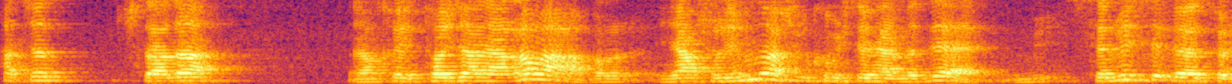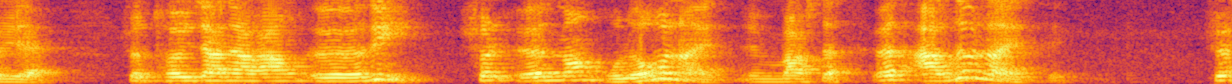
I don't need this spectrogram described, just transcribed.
hatta şurada yani toycanağa var bir yaşlıyım da şu kumuştu hemde servis ötürüyor. Şu toycanağın ödü şu ölman kulağına ait başta öd ağdına aitti. Şu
